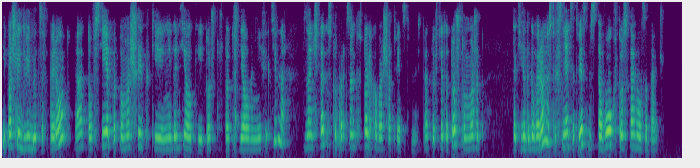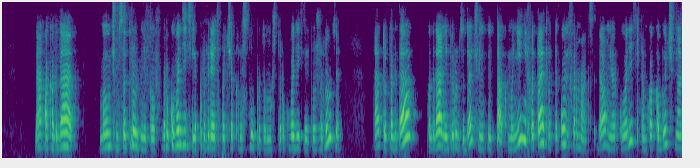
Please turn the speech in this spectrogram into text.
и пошли двигаться вперед, да, то все потом ошибки, недоделки и то, что что-то сделано неэффективно, значит, это сто процентов только ваша ответственность. Да? То есть это то, что может таких договоренностях снять ответственность того, кто ставил задачу. Да? А когда мы учим сотрудников, руководителя проверять по чек-листу, потому что руководители тоже люди, да, то тогда, когда они берут задачу, они говорят, так, мне не хватает вот такой информации. Да? У меня руководитель, там, как обычно,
